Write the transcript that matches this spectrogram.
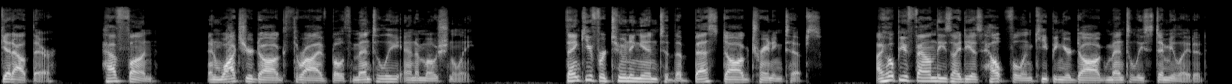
get out there, have fun, and watch your dog thrive both mentally and emotionally. Thank you for tuning in to the best dog training tips. I hope you found these ideas helpful in keeping your dog mentally stimulated.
